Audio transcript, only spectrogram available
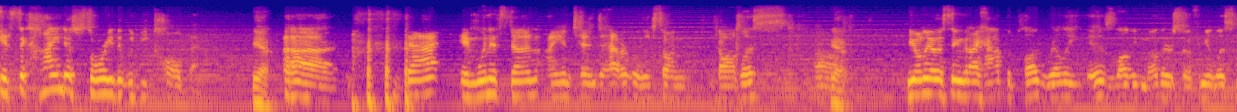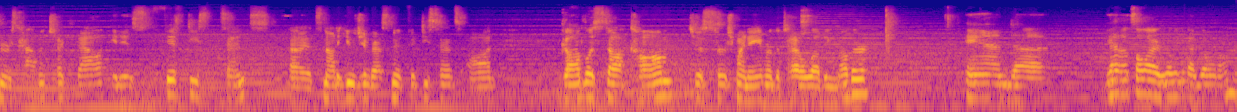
It's the kind of story that would be called that. Yeah. Uh, that and when it's done, I intend to have it released on Godless. Um, Yeah. The only other thing that I have to plug really is Loving Mother. So if any listeners haven't checked it out, it is 50 cents. Uh, it's not a huge investment, 50 cents on godless.com. Just search my name or the title Loving Mother. And uh, yeah, that's all I really got going on.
